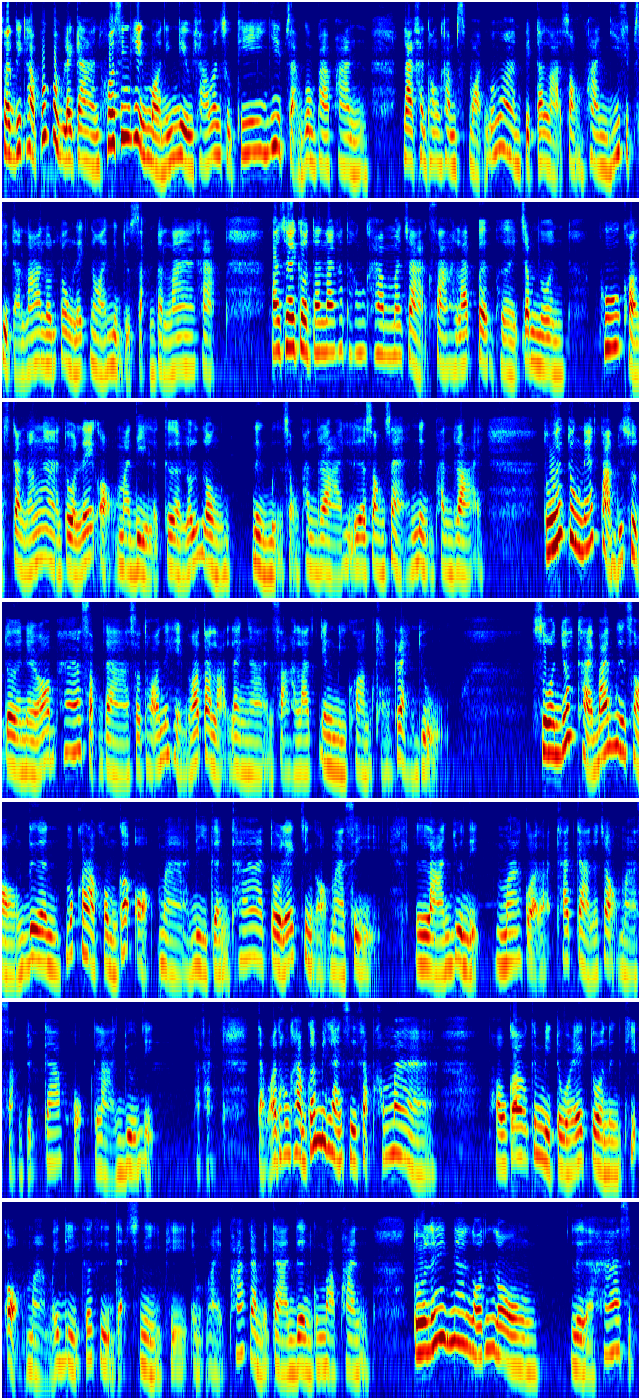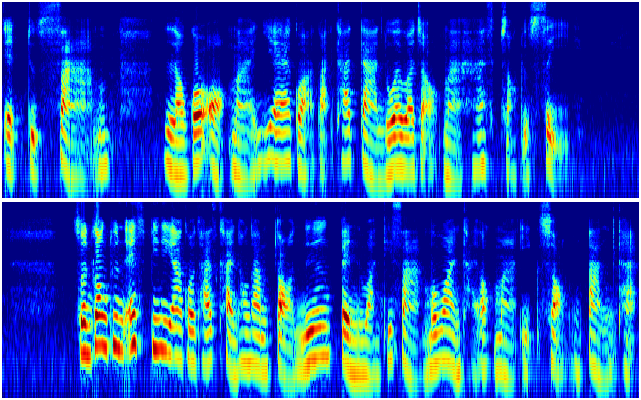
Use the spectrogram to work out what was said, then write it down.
สวัสดีค่ะพบกับรายการ h o s i n g t e c h Morning News เช้าวันศุกร์ที่ 23 กุมภาพันธ์ ราคาทองคำสปอร์ตเมื่อวานปิดตลาด 2,024 ดอลลาร์ ลดลงเล็กน้อย 1.3 ดอลลาร์ค่ะปัจจัยกดดันราคาทองคำมาจากสหรัฐเปิดเผยจำนวนผู้ขอสกัดน้างงานตัวเลขออกมาดีเหลือเกินลดลง 12,000 ราย เหลือ 201,000 รายตัวเลขตรงนี้ต่ำที่สุดเลยในรอบ 5 สัปดาห์ สะท้อนให้เห็นว่าตลาดแรงงานสหรัฐยังมีความแข็งแกร่งอยู่ ส่วนยอดขายบ้านมือสองเดือนมกราคมก็ออกมาดีเกินคาดตัวเลขจริงออกมา 4 ล้านยูนิต มากกว่าคาดการณ์ว่าจะออกมา 3.96 ล้านยูนิตนะคะแต่ว่าทองคำก็มีแรงซื้อกลับเข้ามา เพราะก็มีตัวเลขตัวหนึ่งที่ออกมาไม่ดีก็คือดัชนี PMI ภาคการอเมริกาเดือนกุมภาพันธ์ ตัวเลขเนี่ยลดลงเหลือ 51.3 แล้วก็ออกมาแย่กว่าตลาดคาดการ์ด้วยว่าจะออกมา 52.4 ส่วนกองทุน SPDR Quotas ขายทองคำต่อเนื่องเป็นวันที่ 3 เมื่อวานขายออกมาอีก 2 ตันค่ะ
